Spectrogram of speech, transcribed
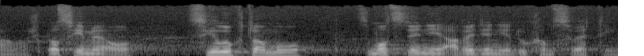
dávaš. Prosíme o silu k tomu, zmocnenie a vedenie Duchom Svetým.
